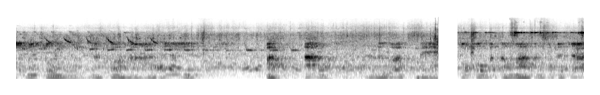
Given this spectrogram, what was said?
ที่มีตรงนะก็หาที่ปักตั้ง หรือว่าแผ่ขององค์พระสัมมาสัมพุทธเจ้า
